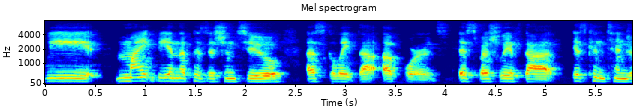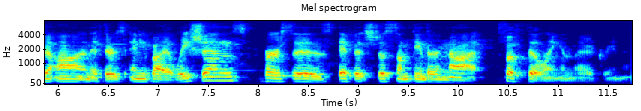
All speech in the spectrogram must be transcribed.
we might be in the position to escalate that upwards, especially if that is contingent on if there's any violations versus if it's just something they're not fulfilling in the agreement.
